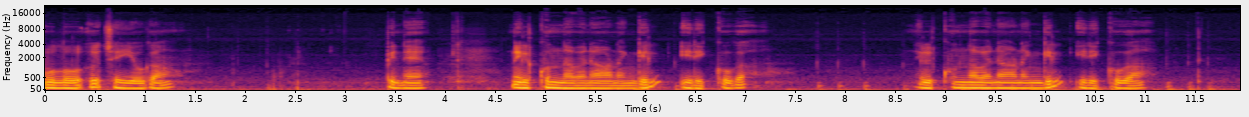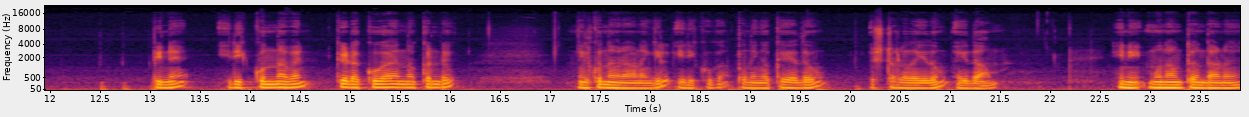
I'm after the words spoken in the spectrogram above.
ഉളു ചെയ്യുക. പിന്നെ നിൽക്കുന്നവനാണെങ്കിൽ ഇരിക്കുക. നിൽക്കുന്നവനാണെങ്കിൽ ഇരിക്കുക. പിന്നെ ഇരിക്കുന്നവൻ കിടക്കുക എന്നൊക്കെ ഉണ്ട്. നിൽക്കുന്നവനാണെങ്കിൽ ഇരിക്കുക. അപ്പോൾ നിങ്ങൾക്ക് ഏതോ ഇഷ്ടമുള്ളത് ഏതും എഴുതാം. ഇനി മൂന്നാമത്തെ എന്താണ്?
